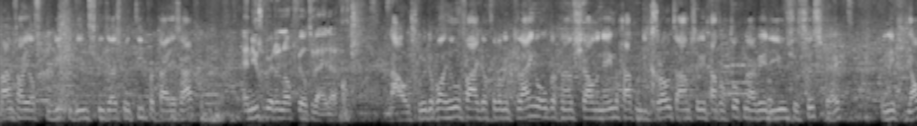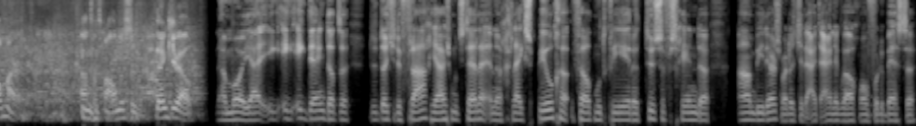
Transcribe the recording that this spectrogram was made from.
waarom zou je als publieke dienst niet juist met die partijen zaken doen? en nu gebeurt er nog veel te weinig. Nou, het gebeurt nog wel heel vaak dat er wel een kleine opdracht naar een sociaal ondernemer gaat, maar die grote aanbesteding gaat dan toch naar weer de usual suspect. Dan denk ik, jammer. Laten we het maar anders doen. Dankjewel. Nou, mooi. Ja, ik, ik, ik denk dat, de, de- dat je de vraag juist moet stellen en een gelijk speelveld moet creëren tussen verschillende aanbieders. Maar dat je er uiteindelijk wel gewoon voor de beste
